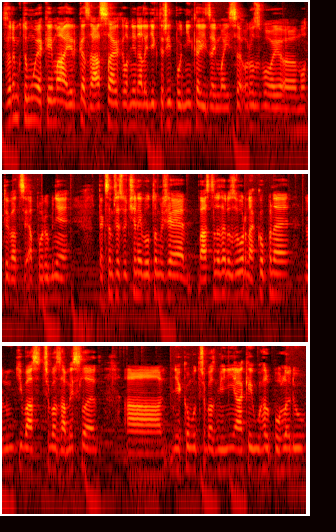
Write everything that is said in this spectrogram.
Vzhledem k tomu, jaký má Jirka zásah, hlavně na lidi, kteří podnikají, zajímají se o rozvoj, eh, motivaci a podobně, tak jsem přesvědčený o tom, že vás tenhle ten rozhovor nakopne, donutí vás třeba zamyslet a někomu třeba změní nějaký úhel pohledu.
